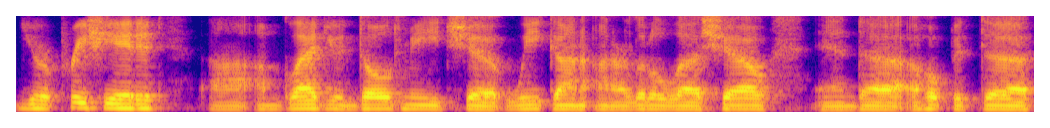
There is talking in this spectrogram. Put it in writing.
you're appreciated. Uh, I'm glad you indulge me each uh, week on on our little uh, show, and uh, I hope it uh,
